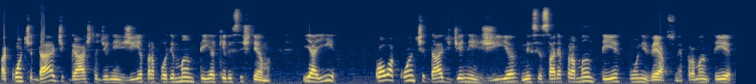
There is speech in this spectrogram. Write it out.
a quantidade gasta de energia para poder manter aquele sistema. E aí, qual a quantidade de energia necessária para manter o universo, né? para manter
